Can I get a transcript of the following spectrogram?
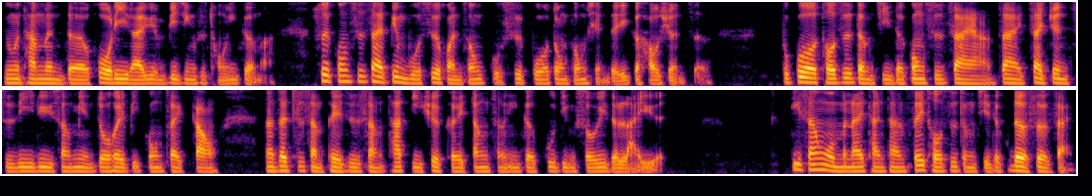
因为他们的获利来源毕竟是同一个嘛。所以公司债并不是缓冲股市波动风险的一个好选择。不过，投资等级的公司债啊，在债券值利率上面都会比公债高。那在资产配置上，它的确可以当成一个固定收益的来源。第三，我们来谈谈非投资等级的乐色债。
